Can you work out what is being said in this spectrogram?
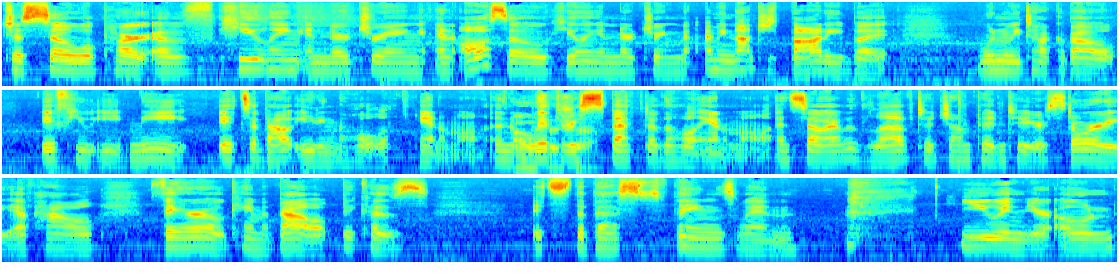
just so a part of healing and nurturing and also healing and nurturing i mean not just body but when we talk about if you eat meat, it's about eating the whole animal and oh, with sure. respect of the whole animal. And so I would love to jump into your story of how Farrow came about because it's the best things when you and your own,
